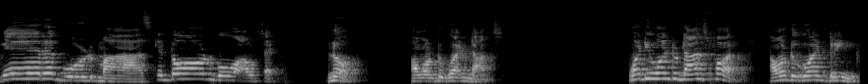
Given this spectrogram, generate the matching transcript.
wear a good mask, don't go outside. No, I want to go and dance. What do you want to dance for? I want to go and drink.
